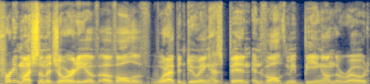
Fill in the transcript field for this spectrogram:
pretty much the majority of, of all of what I've been doing has been involved me being on the road.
